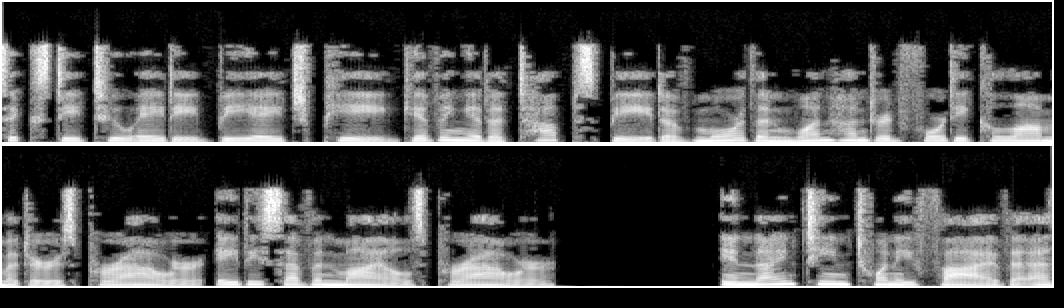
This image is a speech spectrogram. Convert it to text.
60 to 80 bhp, giving it a top speed of more than 140 km per hour, 87 miles per hour. In 1925 a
